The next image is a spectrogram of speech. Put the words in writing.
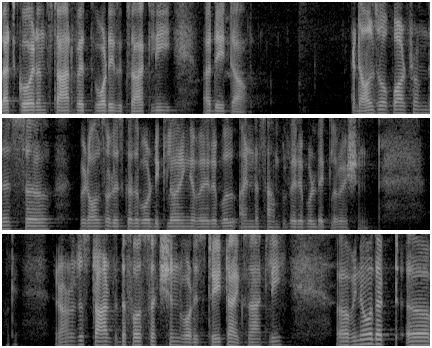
let's go ahead and start with what is exactly a data. And also apart from this uh, we'd also discuss about declaring a variable and a sample variable declaration. Okay. In order to start with the first section what is data exactly? Uh, we know that uh,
